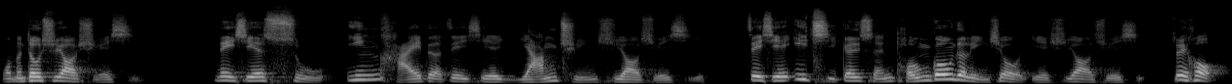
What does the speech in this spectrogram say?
我们都需要学习，那些属婴孩的这些羊群需要学习，这些一起跟神同工的领袖也需要学习。最后，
